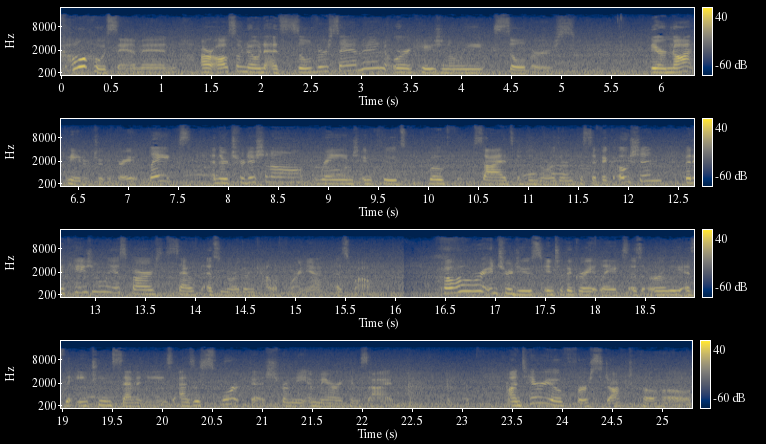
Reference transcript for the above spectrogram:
coho salmon are also known as silver salmon or occasionally silvers. They are not native to the Great Lakes, and their traditional range includes both sides of the northern Pacific Ocean, but occasionally as far south as northern California as well. Coho were introduced into the Great Lakes as early as the 1870s as a sport fish from the American side. Ontario first stocked coho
